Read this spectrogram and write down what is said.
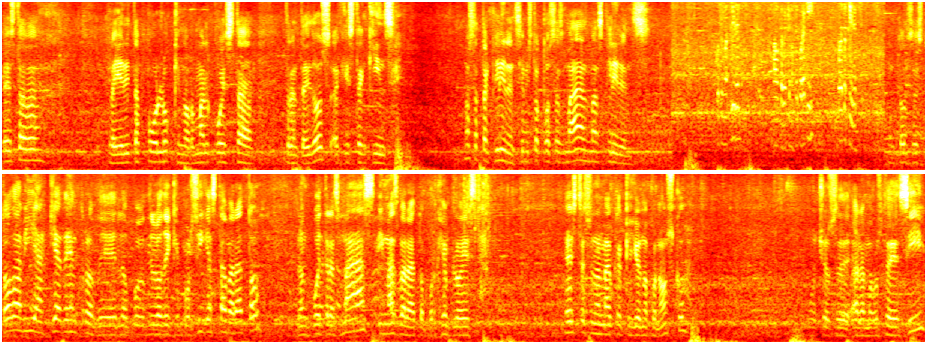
Esta playerita polo que normal cuesta 32 aquí está en 15 no está tan clearance he visto cosas más más clearance. Entonces todavía aquí adentro de lo, de lo de que por sí ya está barato lo encuentras más y más barato por ejemplo esta esta es una marca que yo no conozco muchos eh, a lo mejor ustedes sí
